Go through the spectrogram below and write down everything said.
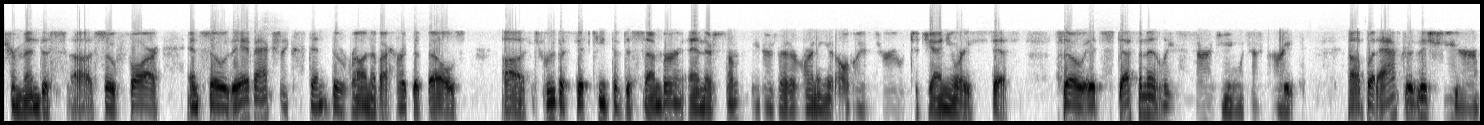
tremendous uh, so far, and so they have actually extended the run of I Heard the Bells uh, through the 15th of December, and there's some theaters that are running it all the way through to January 5th. So it's definitely surging, which is great. Uh, but after this year,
